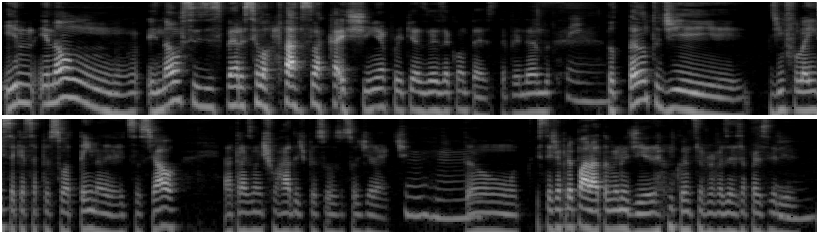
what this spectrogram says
E, e, não, e não se desespera se lotar a sua caixinha, porque às vezes acontece. Dependendo Sim. do tanto de, de influência que essa pessoa tem na rede social, ela traz uma enxurrada de pessoas no seu direct. Uhum. Então, esteja preparado também no dia, quando você for fazer essa parceria. Sim.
